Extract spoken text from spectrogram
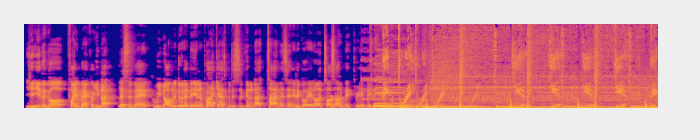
you're either gonna fight back or you're not. Listen, man, we normally do it at the end of the podcast, but this is a good enough time as any to go ahead on and toss out a big three. A big three. Big three. Yeah, yeah, yeah, yeah. Big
